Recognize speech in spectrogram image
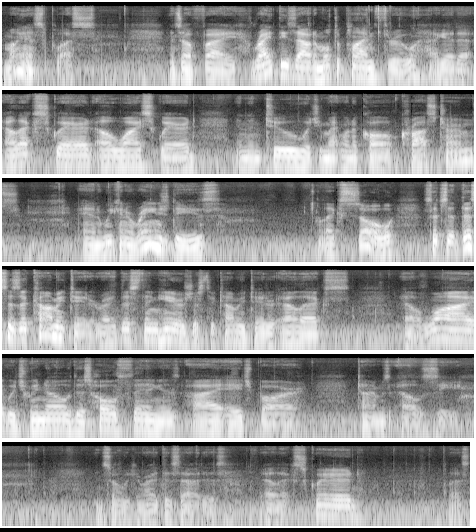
minus plus. And so if I write these out and multiply them through, I get a Lx squared, Ly squared, and then two, which you might want to call cross terms. And we can arrange these like so, such that this is a commutator, right? This thing here is just a commutator Lx, Ly, which we know this whole thing is IH bar times Lz. And so we can write this out as Lx squared plus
